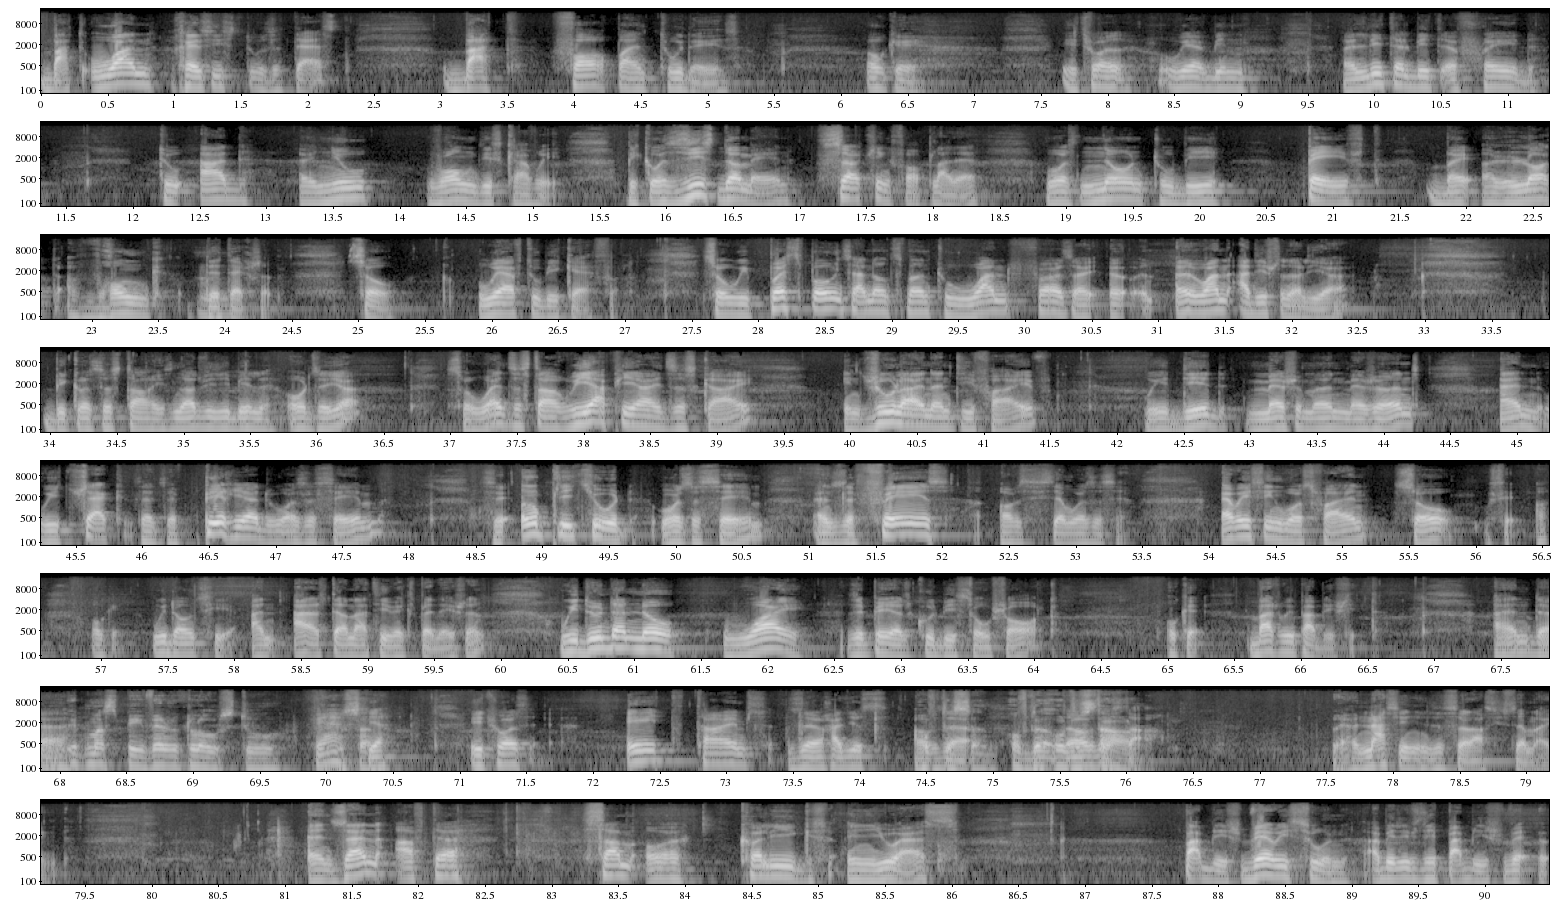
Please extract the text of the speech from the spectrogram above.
But one resists to the test, but 4.2 days. Okay. It was, we have been a little bit afraid to add a new wrong discovery because this domain, searching for planet, was known to be paved by a lot of wrong mm. detection. So we have to be careful. So we postponed the announcement to one further, uh, uh, one additional year, because the star is not visible all the year. So when the star reappears in the sky, in July 95, we did measurement, measurement, and we checked that the period was the same, the amplitude was the same, and the phase of the system was the same. Everything was fine, so we say, oh, okay, we don't see an alternative explanation. We do not know why the period could be so short, okay, but we publish it. And uh, it must be very close to yes, the sun. Yeah, it was eight times the radius of, of the, the, sun, of the, of the, of star. the star. We have nothing in the solar system like this. And then after some of our colleagues in US published very soon, I believe they published, uh, uh,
